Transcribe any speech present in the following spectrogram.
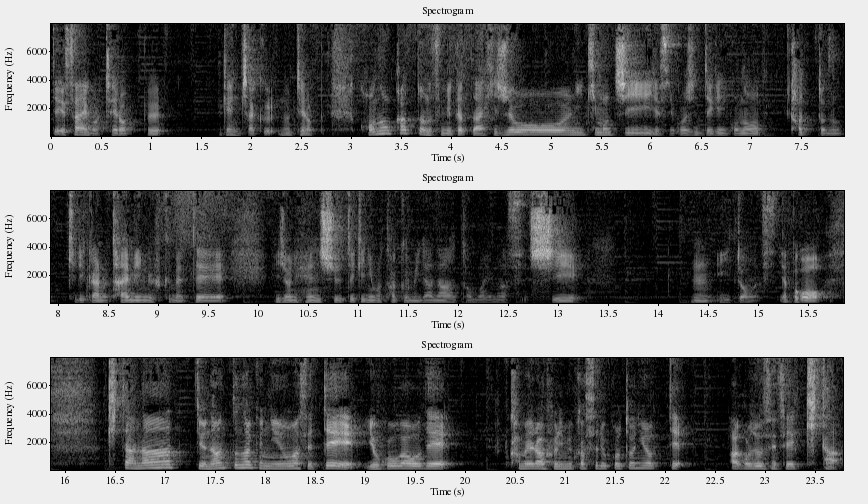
で、最後テロップ原着のテロップ。このカットの積み方は非常に気持ちいいですね。個人的にこのカットの切り替えのタイミング含めて非常に編集的にも巧みだなと思いますし、うん、いいと思います。やっぱこう、来たなっていうなんとなく匂わせて横顔でカメラを振り向かせることによってあ五条先生来た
